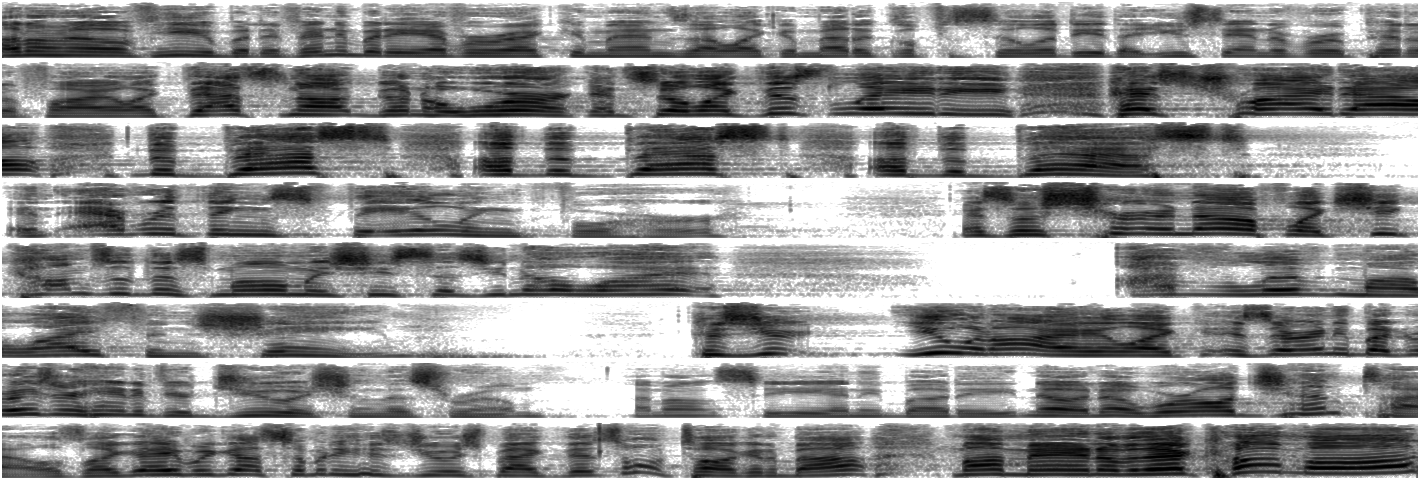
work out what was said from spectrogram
I don't know if you, but if anybody ever recommends at like a medical facility that you stand over a pit of fire, like that's not gonna work. And so, like, this lady has tried out the best of the best of the best, and everything's failing for her. And so, sure enough, like, she comes to this moment, she says, You know what? I've lived my life in shame. Because you're, you and I, like, is there anybody, raise your hand if you're Jewish in this room. I don't see anybody. No, no, we're all Gentiles. Like, hey, we got somebody who's Jewish back there. That's what I'm talking about. My man over there, come on.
